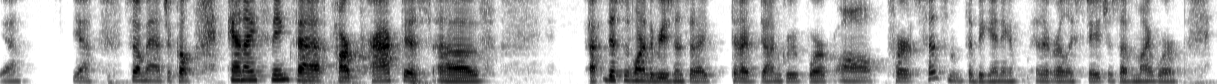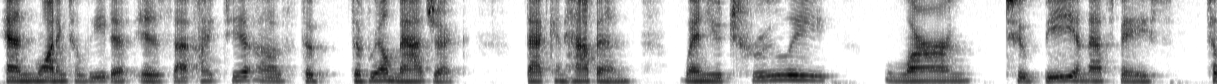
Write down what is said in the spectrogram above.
Yeah. Yeah. So magical. And i think that our practice of uh, this is one of the reasons that I that I've done group work all for since the beginning of the early stages of my work and wanting to lead it is that idea of the the real magic that can happen when you truly learn to be in that space to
